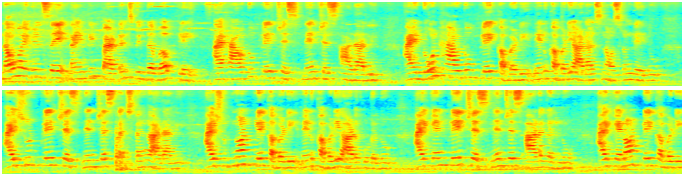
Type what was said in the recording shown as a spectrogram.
Now I will say 19 patterns with the verb play. I have to play chess. Name chess adali. I don't have to play kabaddi. నేను కబడ్డీ ఆడాల్సిన అవసరం లేదు ఐ షుడ్ ప్లే చెస్ నేను చెస్ ఖచ్చితంగా ఆడాలి I should not play kabaddi నేను కబడ్డీ ఆడకూడదు. ఐ కెన్ ప్లే చెస్ నేను చెస్ ఆడగలను. ఐ కెనాట్ ప్లే కబడ్డీ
